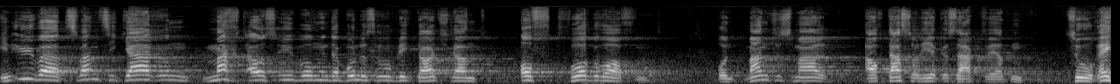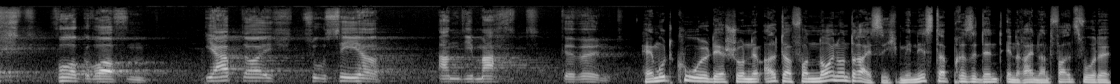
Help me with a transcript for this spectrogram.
in über 20 Jahren Machtausübung in der Bundesrepublik Deutschland oft vorgeworfen. Und manches Mal, auch das soll hier gesagt werden, zu Recht vorgeworfen. Ihr habt euch zu sehr an die Macht gewöhnt. Helmut Kohl, der schon im Alter von 39 Ministerpräsident in Rheinland-Pfalz wurde,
